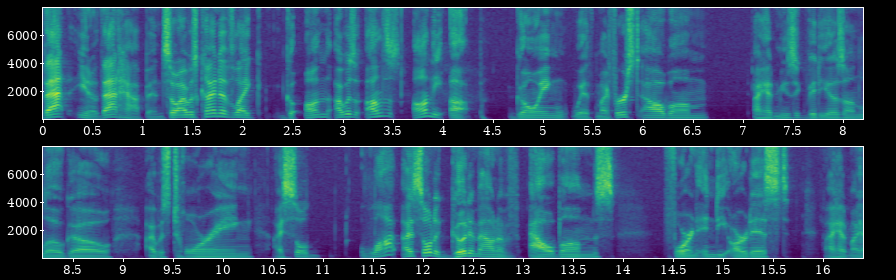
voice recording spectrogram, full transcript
that you know that happened. So I was kind of like on. I was on on the up, going with my first album. I had music videos on Logo. I was touring. I sold a lot. I sold a good amount of albums for an indie artist. I had my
